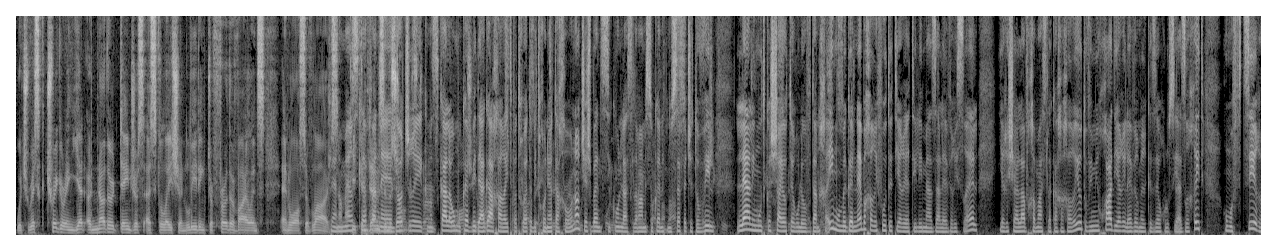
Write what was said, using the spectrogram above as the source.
which risk triggering yet another dangerous escalation, leading to further violence and loss of lives. כן, אומר סטפן דודג'ריק, מזכ"ל האו"ם עוקב בדאגה אחר ההתפתחויות הביטחוניות האחרונות, שיש בהן סיכון להסלמה מסוכנת נוספת שתוביל לאלימות קשה יותר ולאובדן חיים. הוא מגנה בחריפות את ירי הטילים מעזה לעבר ישראל, ירי שעליו חמאס לקח אחריות, ובמיוחד ירי לעבר מרכזי אוכלוסייה אזרחית. הוא מפציר,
